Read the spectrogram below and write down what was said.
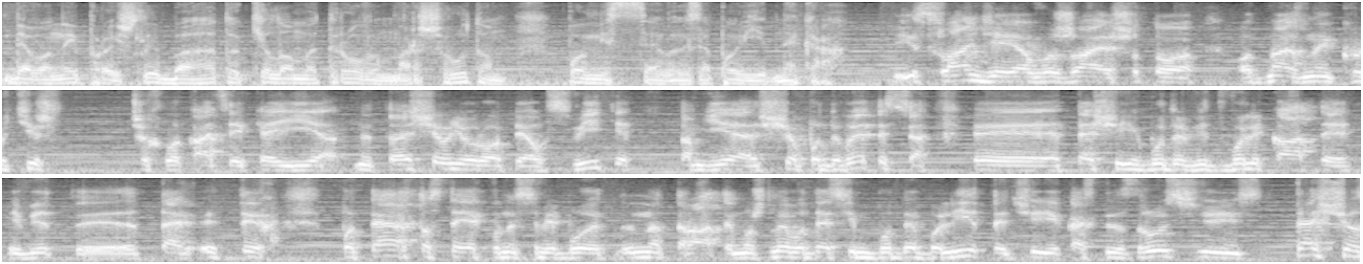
де вони пройшли багатокілометровим маршрутом по місцевих заповідниках. Ісландія, я вважаю, що то одна з найкрутіших. Локацій, яка є не те, що в Європі, а в світі, там є що подивитися, е, те, що їх буде відволікати від е, тих потертостей, як вони собі будуть натирати. Можливо, десь їм буде боліти, чи якась незручність. Те, що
